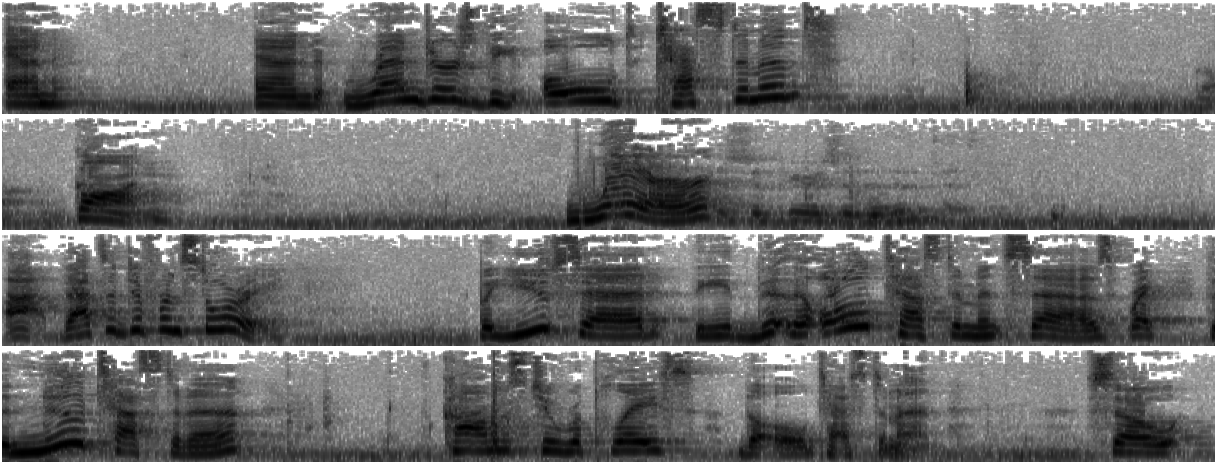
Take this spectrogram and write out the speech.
and and renders the Old Testament gone. where This appears in the New Testament. Ah, that's a different story. But you said the, the, the Old Testament says, right, the New Testament comes to replace the Old Testament. So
